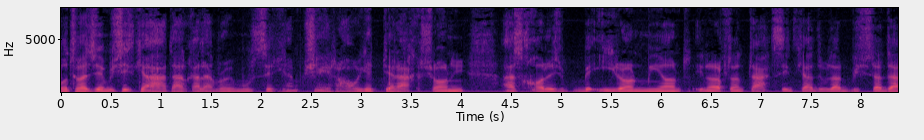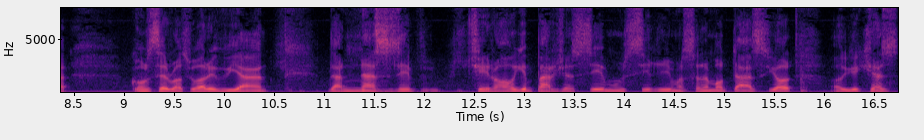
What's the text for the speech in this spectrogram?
متوجه میشید که در قلم روی موسیقی هم چهرهای درخشانی از خارج به ایران میان. اینا رفتن تحصیل کرده بودن بیشتر در کنسرواتوار وین. در نزد چهرهای برجسته موسیقی مثلا ما دستیار یکی از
